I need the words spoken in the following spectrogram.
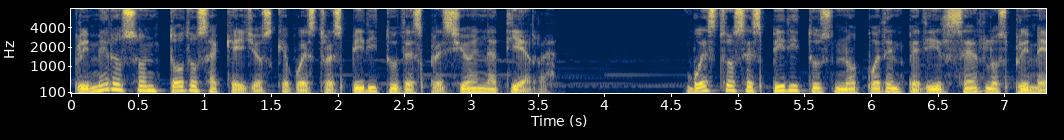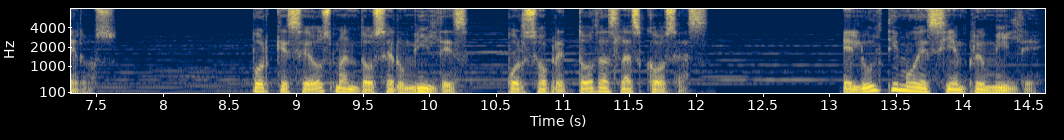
Primero son todos aquellos que vuestro espíritu despreció en la tierra. Vuestros espíritus no pueden pedir ser los primeros. Porque se os mandó ser humildes por sobre todas las cosas. El último es siempre humilde.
